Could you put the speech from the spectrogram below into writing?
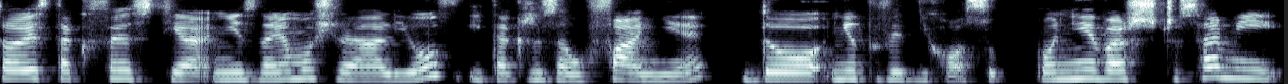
to jest ta kwestia nieznajomość realiów i także zaufanie do nieodpowiednich osób, ponieważ czasami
